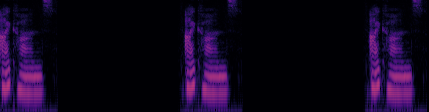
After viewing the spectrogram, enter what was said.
Icons. Icons. Icons.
